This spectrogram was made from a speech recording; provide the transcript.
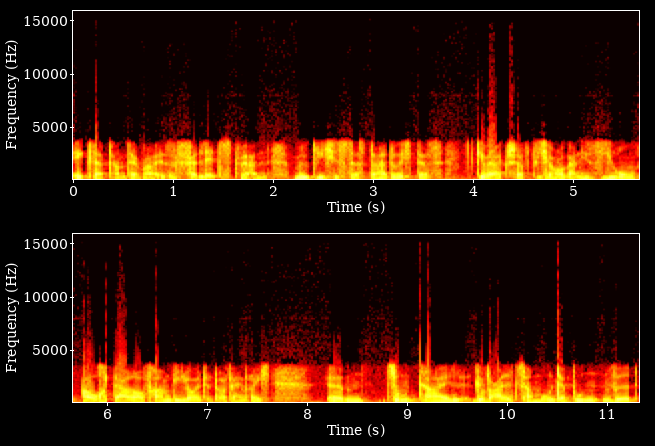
eklatanter Weise verletzt werden? Möglich ist das dadurch, dass gewerkschaftliche Organisierung, auch darauf haben die Leute dort ein Recht, ähm, zum Teil gewaltsam unterbunden wird.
